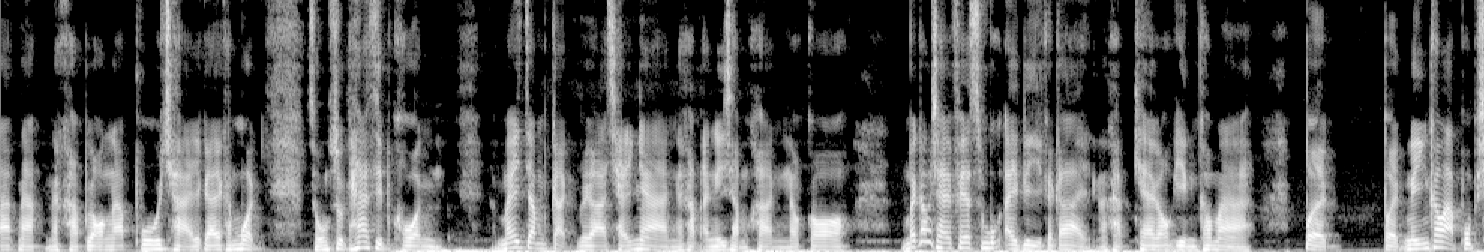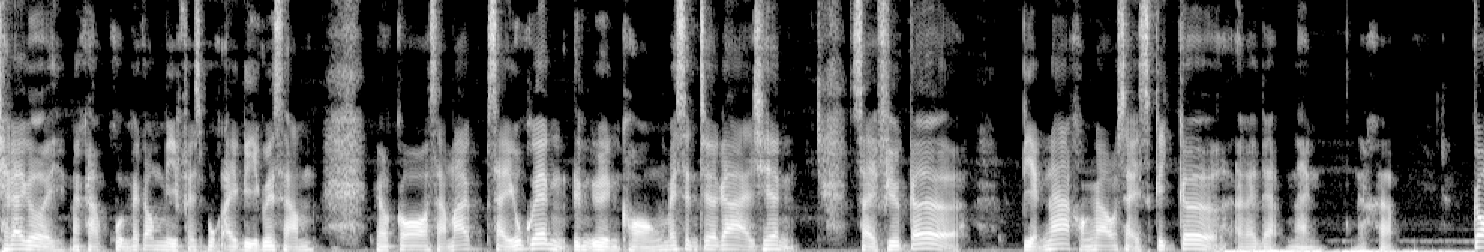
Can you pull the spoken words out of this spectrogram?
มากนักนะครับ รองรับผู้ใช้ได้ทั้งหมดสูงสุด 50 คน ไม่จำกัดเวลาใช้งานนะครับ อันนี้สำคัญแล้วก็ไม่ต้องใช้ Facebook ID ก็ได้นะครับ แค่ล็อกอินเข้ามา เปิดเปิดลิงก์เข้ามาปุ๊บใช้ได้เลยนะครับ คุณไม่ต้องมี Facebook ID ด้วยซ้ำแล้วก็สามารถใส่ลูกเล่นอื่นๆของ Messenger ได้ เช่น ใส่ฟิลเตอร์ เปลี่ยนหน้าของเราใส่สติ๊กเกอร์อะไรแบบนั้นนะครับ ก็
